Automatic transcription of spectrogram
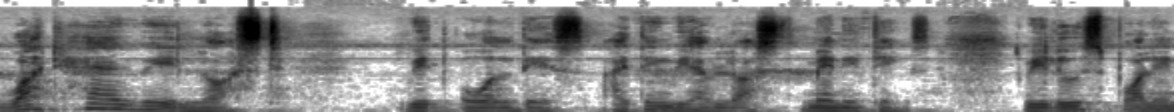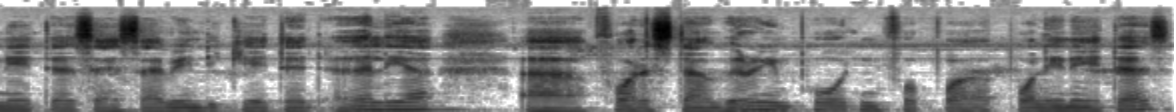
what have we lost? With all this. I think we have lost many things. We lose pollinators, as I've indicated earlier. Uh, forests are very important for pollinators.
